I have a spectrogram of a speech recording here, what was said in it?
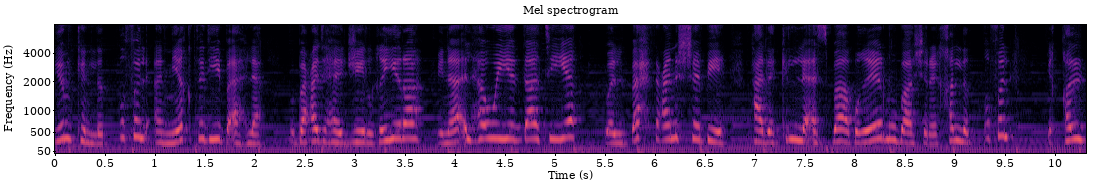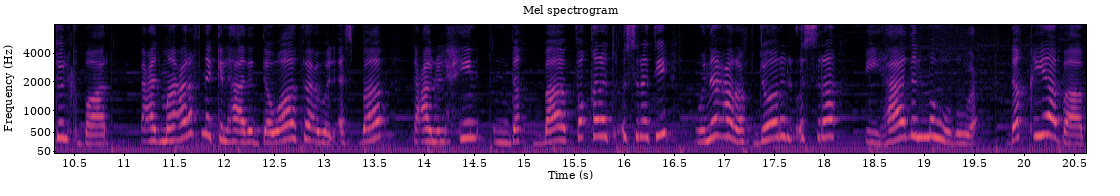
يمكن للطفل أن يقتدي بأهله وبعدها يجي الغيرة بناء الهوية الذاتية والبحث عن الشبيه. هذا كله أسباب غير مباشرة يخلي الطفل يقلد الكبار. بعد ما عرفنا كل هذه الدوافع والأسباب تعالوا الحين ندق باب فقرة أسرتي ونعرف دور الأسرة في هذا الموضوع. دق يا باب.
